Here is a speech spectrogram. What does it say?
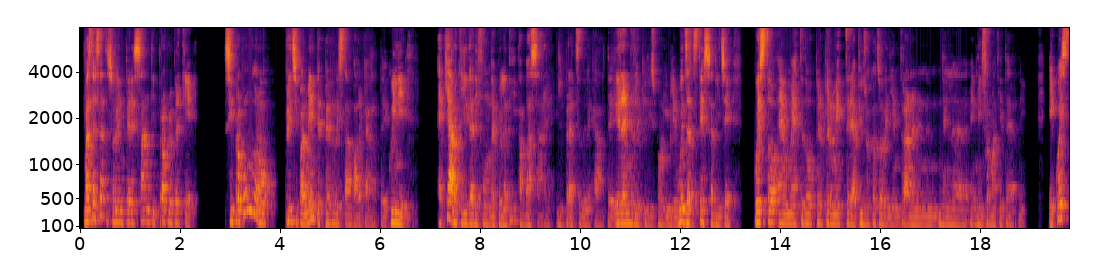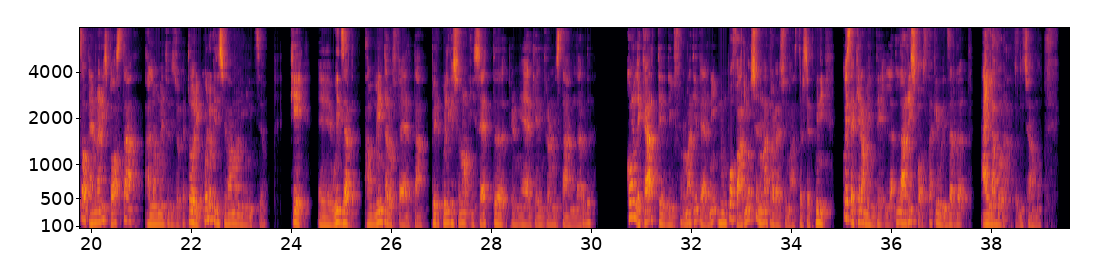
Master set sono interessanti proprio perché si propongono principalmente per ristampare carte, quindi è chiaro che l'idea di fondo è quella di abbassare il prezzo delle carte e renderle più disponibili. Wizard stessa dice questo è un metodo per permettere a più giocatori di entrare nel, nel, nei formati eterni. E questa è una risposta all'aumento di giocatori. Quello che dicevamo all'inizio, che eh, Wizard aumenta l'offerta per quelli che sono i set premier che entrano in standard, con le carte dei formati eterni non può farlo se non attraverso i master set. Quindi questa è chiaramente la, la risposta che Wizard ha elaborato, diciamo.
